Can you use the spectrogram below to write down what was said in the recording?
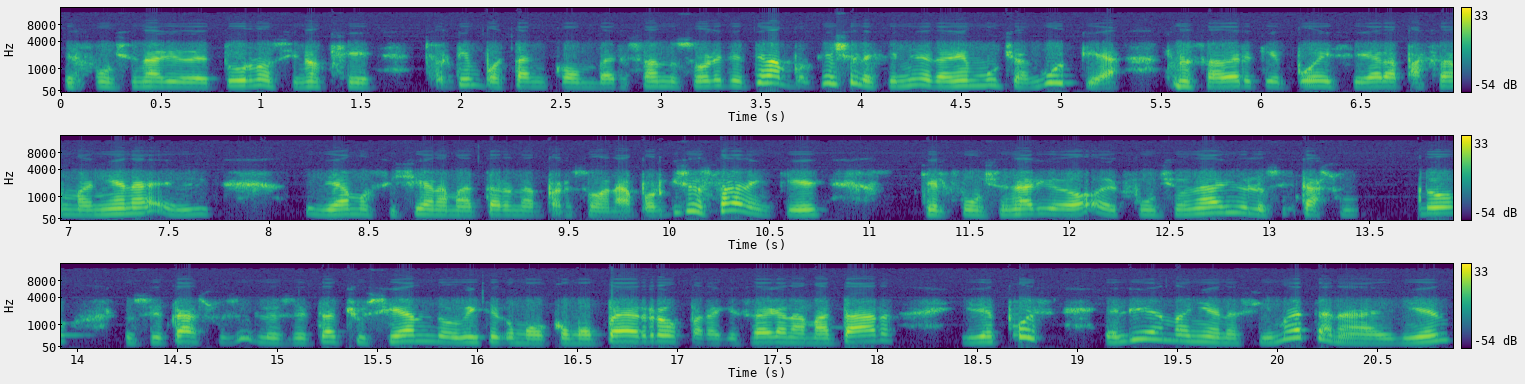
el funcionario de turno, sino que todo el tiempo están conversando sobre este tema, porque a ellos les genera también mucha angustia no saber qué puede llegar a pasar mañana, el, digamos, si llegan a matar a una persona, porque ellos saben que, que el funcionario, el funcionario los está los está, los está chuseando, viste, como, como perros para que salgan a matar, y después, el día de mañana, si matan a alguien,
